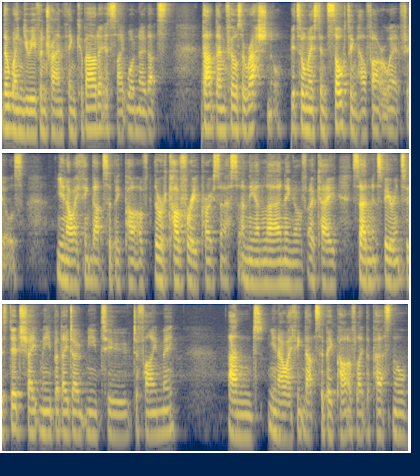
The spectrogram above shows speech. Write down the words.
that when you even try and think about it, it's like, well, no, that's that then feels irrational. It's almost insulting how far away it feels. You know, I think that's a big part of the recovery process and the unlearning of, okay, certain experiences did shape me, but they don't need to define me. And, you know, I think that's a big part of like the personal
